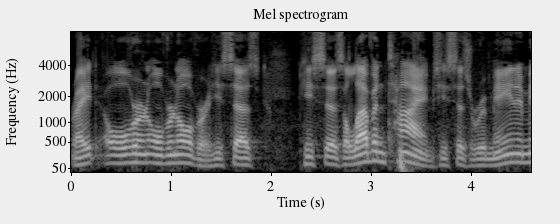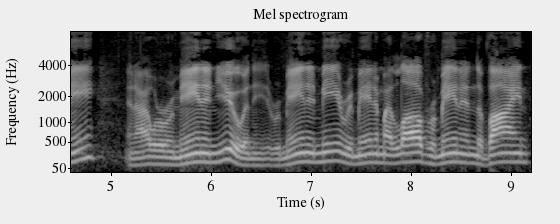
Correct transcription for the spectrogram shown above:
right? Over and over and over. He says, he says 11 times, he says, remain in me, and I will remain in you. And he remain in me, remain in my love, remain in the vine.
